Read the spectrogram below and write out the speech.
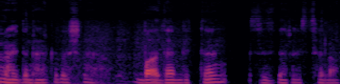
Günaydın arkadaşlar. Bademlik'ten sizlere selam.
